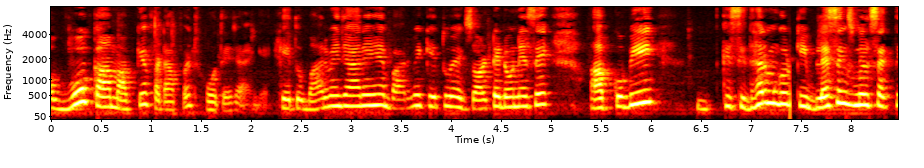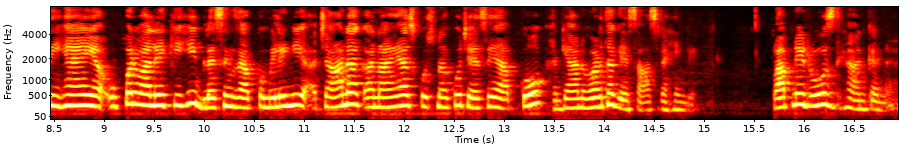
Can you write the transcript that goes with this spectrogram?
और वो काम आपके फटाफट होते जाएँगे। केतु बार में जा रहे हैं। बार में केतु एग्जॉल्टेड होने से आपको भी किसी धर्म गुरु की ब्लेसिंग्स मिल सकती हैं या ऊपर वाले की ही ब्लेसिंग्स आपको मिलेंगी। अचानक, अनायास, कुछ ना कुछ ऐसे आपको ज्ञानवर्धक एहसास रहेंगे। आपने रोज ध्यान करना है।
